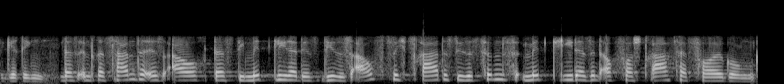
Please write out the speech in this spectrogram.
gering. Das Interessante ist auch, dass die Mitglieder des, dieses Aufsichtsrates, diese fünf Mitglieder, sind auch vor Strafverfolgung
